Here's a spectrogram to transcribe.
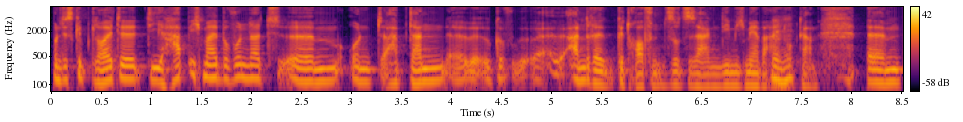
und es gibt Leute, die habe ich mal bewundert ähm, und habe dann äh, andere getroffen, sozusagen, die mich mehr beeindruckt mhm. haben. Ähm,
